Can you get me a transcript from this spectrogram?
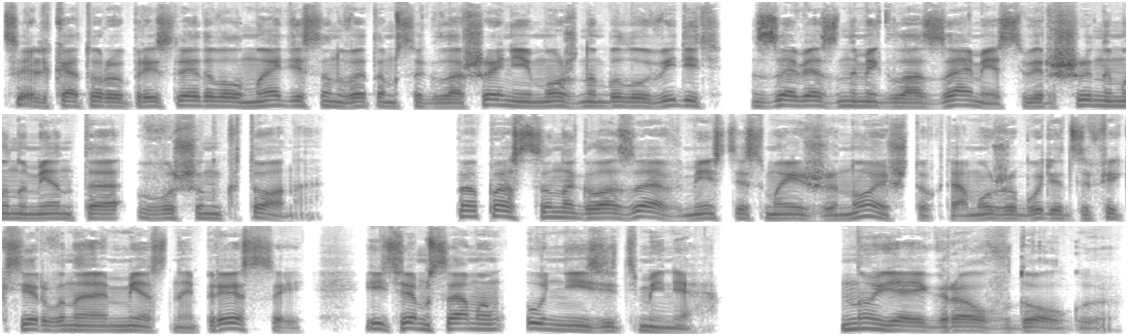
Цель, которую преследовал Мэдисон в этом соглашении, можно было увидеть с завязанными глазами с вершины монумента Вашингтона. Попасться на глаза вместе с моей женой, что к тому же будет зафиксировано местной прессой, и тем самым унизить меня. Но я играл в долгую.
